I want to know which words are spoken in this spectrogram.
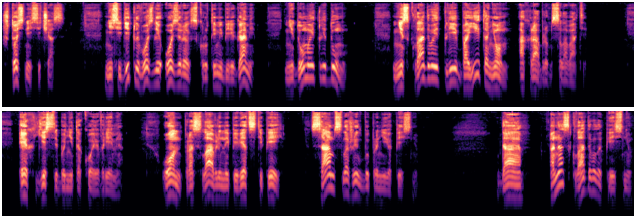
Что с ней сейчас? Не сидит ли возле озера с крутыми берегами? Не думает ли думу? Не складывает ли боит о нем, о храбром Салавате? Эх, если бы не такое время! Он, прославленный певец степей, сам сложил бы про нее песню. Да, она складывала песню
